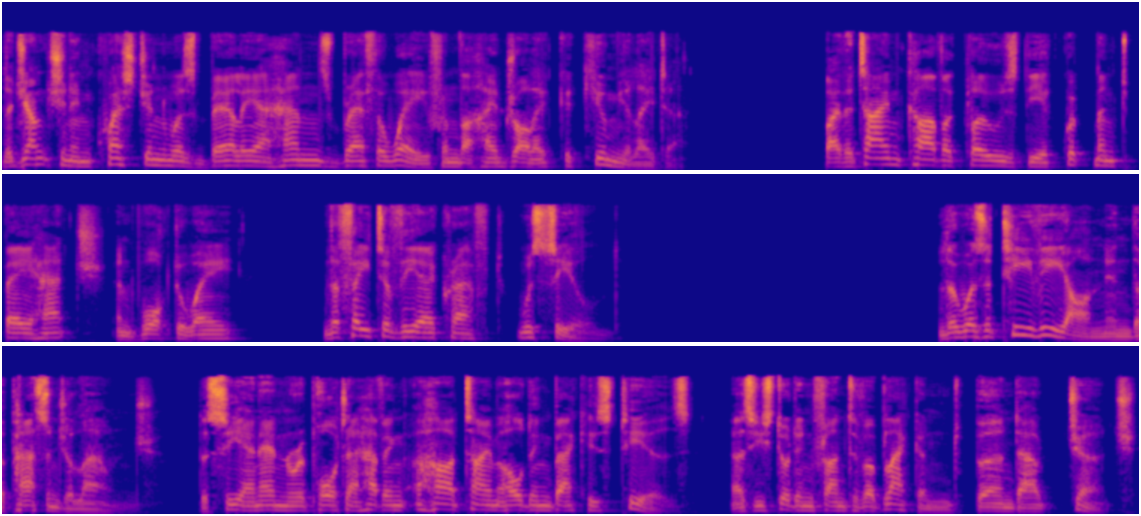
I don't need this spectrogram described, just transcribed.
The junction in question was barely a hand's breadth away from the hydraulic accumulator. By the time Carver closed the equipment bay hatch and walked away, the fate of the aircraft was sealed. There was a TV on in the passenger lounge, the CNN reporter having a hard time holding back his tears as he stood in front of a blackened, burned out church.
